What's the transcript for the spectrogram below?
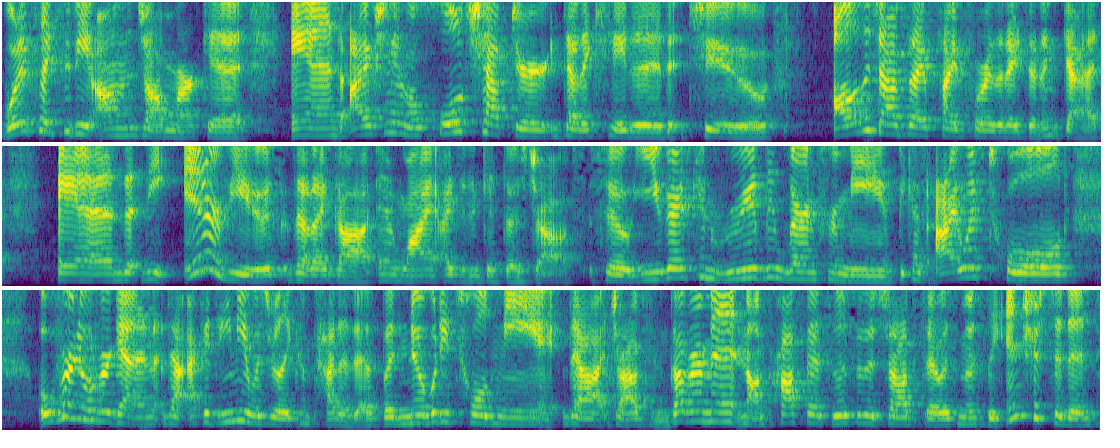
what it's like to be on the job market, and I actually have a whole chapter dedicated to all the jobs I applied for that I didn't get and the interviews that I got and why I didn't get those jobs. So you guys can really learn from me because I was told over and over again that academia was really competitive, but nobody told me that jobs in government, nonprofits, those are the jobs that I was mostly interested in.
